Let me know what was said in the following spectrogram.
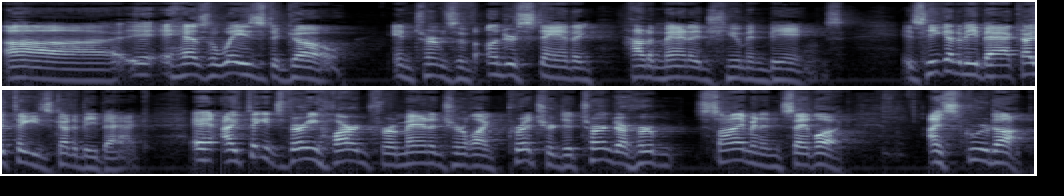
uh, it has a ways to go in terms of understanding how to manage human beings. Is he going to be back? I think he's going to be back. And I think it's very hard for a manager like Pritchard to turn to Herb Simon and say, look, I screwed up.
